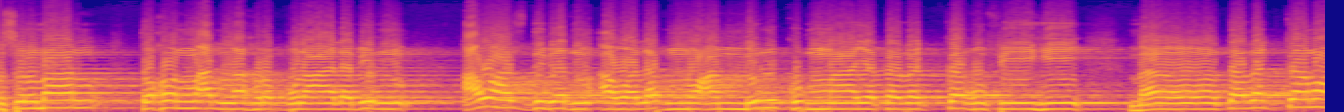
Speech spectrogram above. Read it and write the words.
মুসলমান, তখন আল্লাহ রব্বুল আলামিন আওয়াজ দিবেন, আওয়ালাম নুআম্মিরকুম মা ইয়াতাযাক্কারু ফীহি? মা তাযাক্কারা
